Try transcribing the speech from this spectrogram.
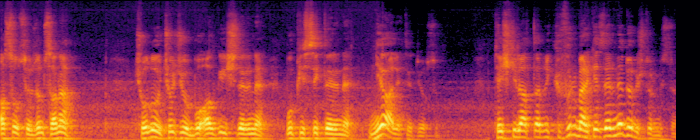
asıl sözüm sana. Çoluğu çocuğu bu algı işlerine, bu pisliklerine niye alet ediyorsun? Teşkilatlarını küfür merkezlerine dönüştürmüşsün.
